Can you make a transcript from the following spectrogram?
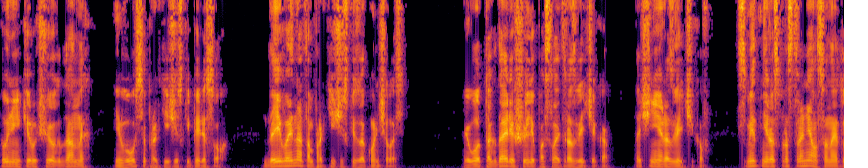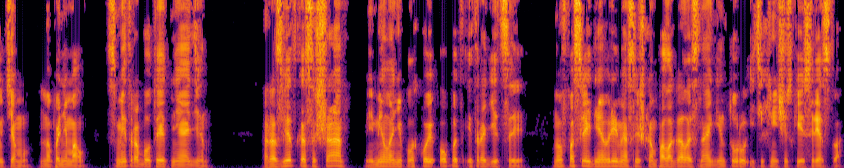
тоненький ручеек данных и вовсе практически пересох. Да и война там практически закончилась. И вот тогда решили послать разведчика. Точнее, разведчиков. Смит не распространялся на эту тему, но понимал, Смит работает не один. Разведка США имела неплохой опыт и традиции, но в последнее время слишком полагалась на агентуру и технические средства.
